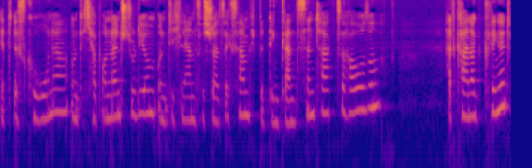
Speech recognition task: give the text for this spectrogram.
es ist Corona und ich habe Online-Studium und ich lerne fürs Staatsexamen. Ich bin den ganzen Tag zu Hause. Hat keiner geklingelt.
